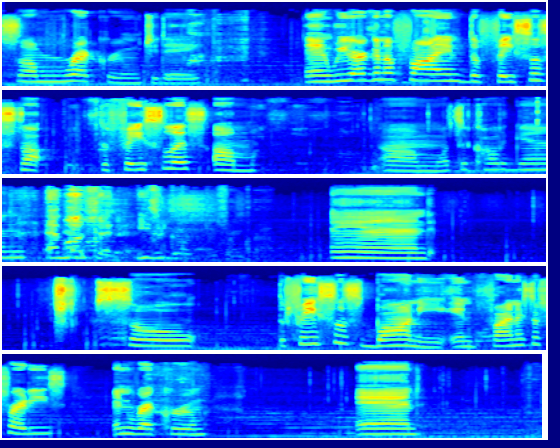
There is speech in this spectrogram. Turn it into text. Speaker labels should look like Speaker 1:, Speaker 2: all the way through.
Speaker 1: some rec room today, and we are gonna find the faceless, the faceless, um, um, what's it called again?
Speaker 2: And listen, he's a ghost or.
Speaker 1: And so, the faceless Bonnie in Five Nights at Freddy's in rec room, and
